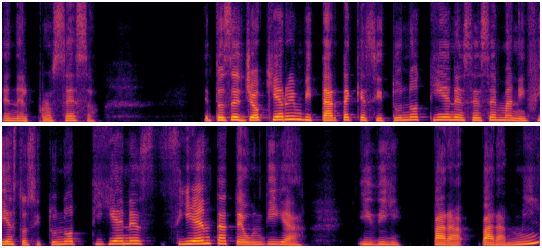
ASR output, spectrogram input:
en el proceso. Entonces yo quiero invitarte que si tú no tienes ese manifiesto, si tú no tienes, siéntate un día y di, para, para mí,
